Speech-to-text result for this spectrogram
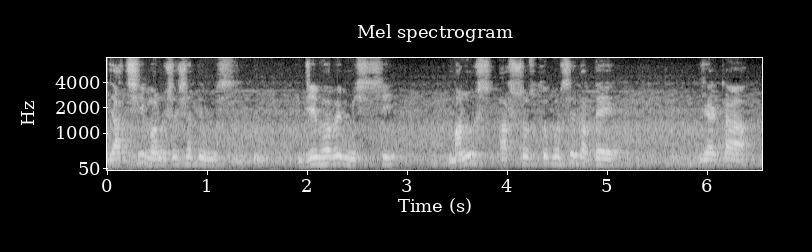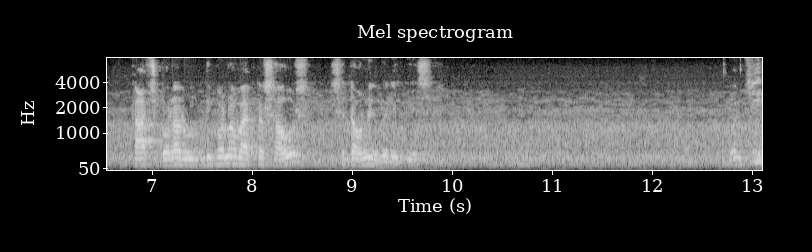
যাচ্ছি, মানুষের সাথে মিশছি যেভাবে মিশছি, মানুষ আশ্বস্ত করছে তাতে যে একটা কাজ করার উদ্দীপনা বা একটা সাহস, সেটা অনেক বেড়ে গিয়েছে। বলছি,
